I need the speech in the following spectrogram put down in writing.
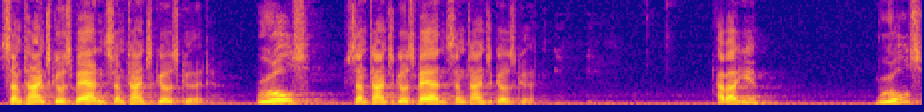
sometimes goes bad and sometimes it goes good. Rules, sometimes it goes bad and sometimes it goes good. How about you? Rules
